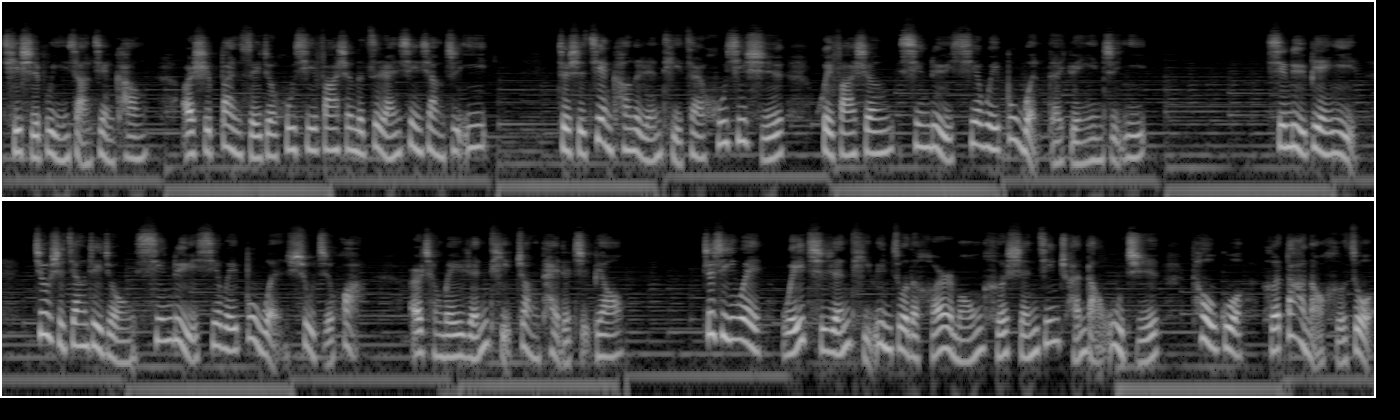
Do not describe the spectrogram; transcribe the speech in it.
其实不影响健康，而是伴随着呼吸发生的自然现象之一。这是健康的人体在呼吸时会发生心律些微不稳的原因之一。心律变异就是将这种心律些微不稳数值化，而成为人体状态的指标。这是因为维持人体运作的荷尔蒙和神经传导物质，透过和大脑合作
